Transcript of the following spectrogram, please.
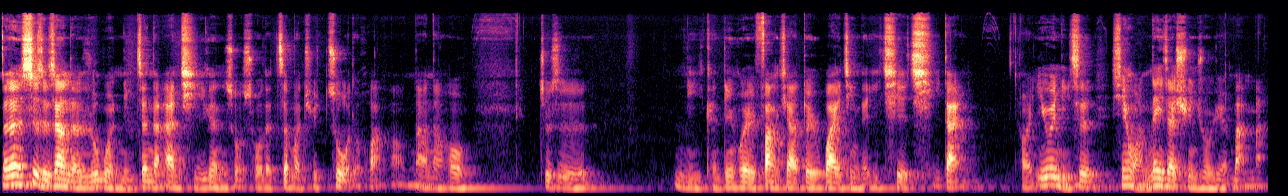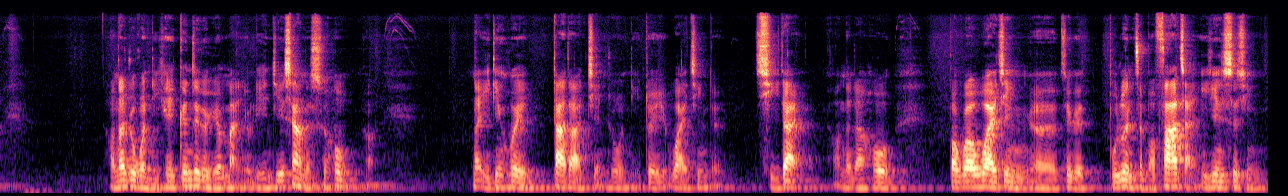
那但事实上呢，如果你真的按其一个人所说的这么去做的话啊，那然后就是你肯定会放下对外境的一切期待啊，因为你是先往内在寻求圆满嘛。好，那如果你可以跟这个圆满有连接上的时候啊，那一定会大大减弱你对外境的期待啊。那然后包括外境呃这个不论怎么发展一件事情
